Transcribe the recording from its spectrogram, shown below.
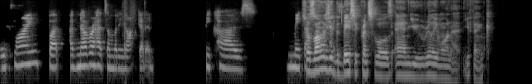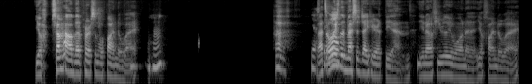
baseline, but I've never had somebody not get in because make So as long as you have the basic principles and you really want it, you think you'll somehow that person will find a way. Mhm. Yes, That's always will. the message I hear at the end. You know, if you really want it, you'll find a way.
